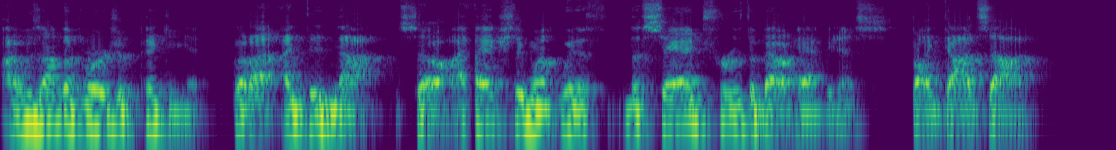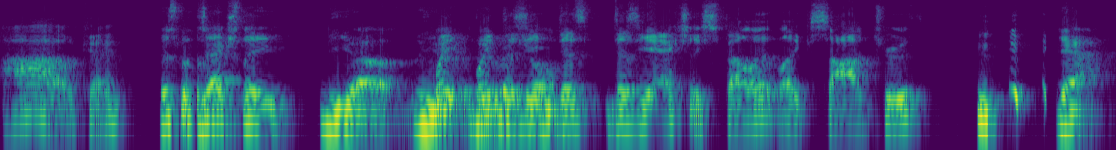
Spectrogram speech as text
I was on the verge of picking it, but I, I did not. So I actually went with The Sad Truth About Happiness by Gad Saad. Ah, okay. This was actually the uh the, Wait, the wait. Does he does does he actually spell it like sod truth? yeah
